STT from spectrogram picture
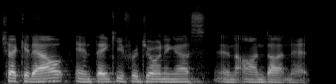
check it out, and thank you for joining us in on.net.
